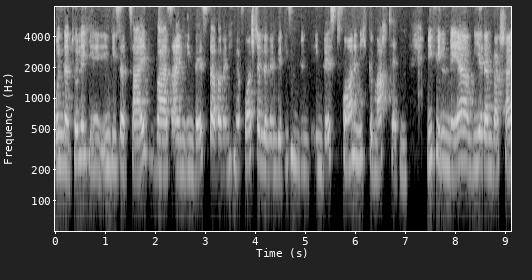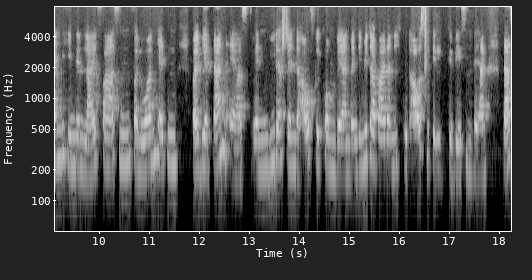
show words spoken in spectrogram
Und natürlich in dieser Zeit war es ein Invest, aber wenn ich mir vorstelle, wenn wir diesen Invest vorne nicht gemacht hätten, wie viel mehr wir dann wahrscheinlich in den Live-Phasen verloren hätten, weil wir dann erst, wenn Widerstände aufgekommen wären, wenn die Mitarbeiter nicht gut ausgebildet gewesen wären, das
